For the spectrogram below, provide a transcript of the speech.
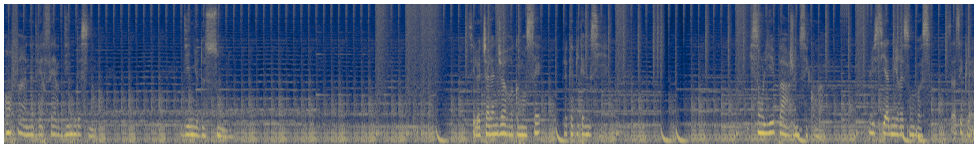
Enfin un adversaire digne de ce nom. Digne de son nom. Si le Challenger recommençait, le capitaine aussi. Ils sont liés par je ne sais quoi. Lucie admirait son boss, ça c'est clair.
